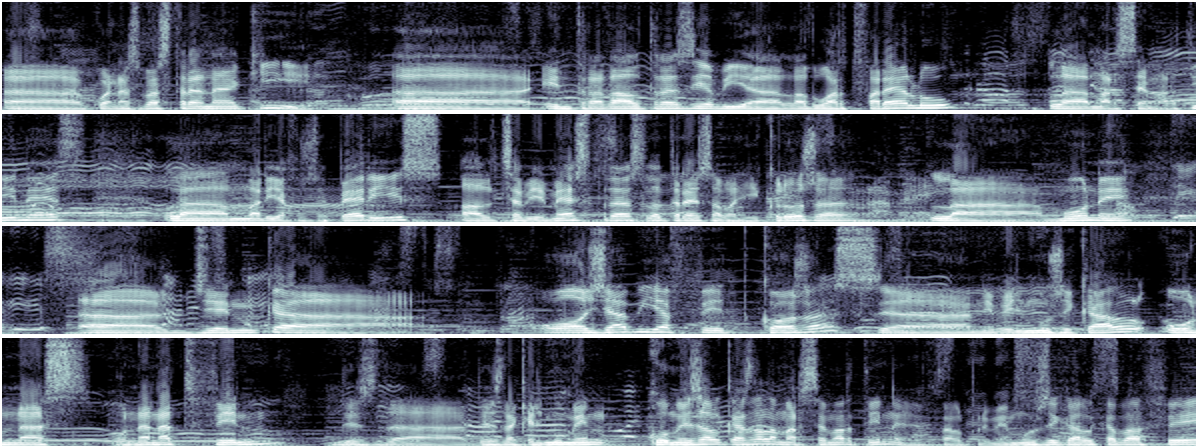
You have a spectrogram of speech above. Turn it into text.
eh, quan es va estrenar aquí, eh, entre d'altres hi havia l'Eduard Farelo, la Mercè Martínez, la Maria José Peris, el Xavier Mestres, la Teresa Vallicrosa, la Mone, eh, gent que o ja havia fet coses eh, a nivell musical on, has, on ha anat fent des d'aquell de, des moment, com és el cas de la Mercè Martínez. El primer musical que va fer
